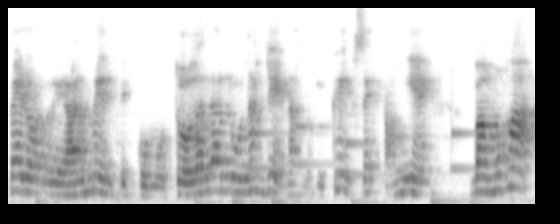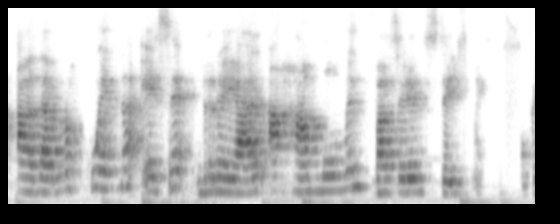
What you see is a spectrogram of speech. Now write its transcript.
pero realmente como todas las lunas llenas, los eclipses también, vamos a, a darnos cuenta, ese real aha moment va a ser en seis meses, ¿ok?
